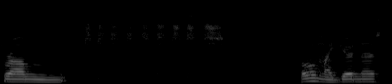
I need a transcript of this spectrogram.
from. Oh my goodness.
